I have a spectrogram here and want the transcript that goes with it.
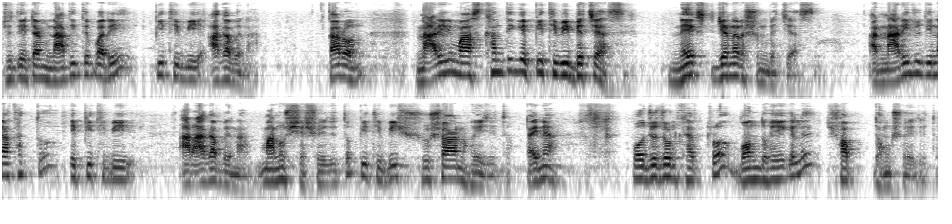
যদি এটা আমি না দিতে পারি, পৃথিবী আগাবে না। কারণ নারীর মাঝখান থেকে পৃথিবী বেঁচে আছে। নেক্সট জেনারেশন বেঁচে আছে। আর নারী যদি না থাকতো, এই পৃথিবী আর আগাবে না। মানুষ শেষ হয়ে যেত, পৃথিবী সুশান হয়ে যেত, তাই না? প্রযোজন ক্ষেত্র বন্ধ হয়ে গেলে সব ধ্বংস হয়ে যেত।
